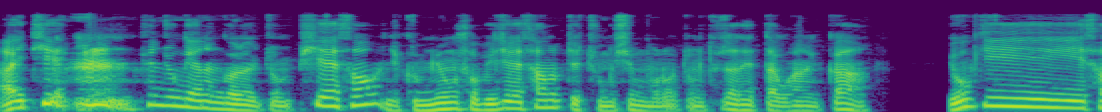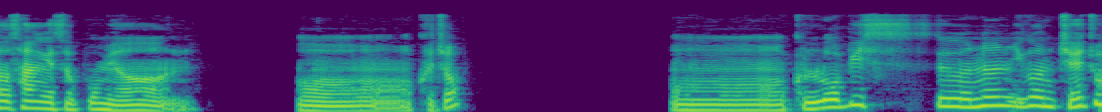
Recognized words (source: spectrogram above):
IT에 편중되는 걸 좀 피해서 금융 소비재 산업재 중심으로 좀 투자됐다고 하니까 여기 서상에서 보면 어 그죠? 어 글로비스는 이건 제조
